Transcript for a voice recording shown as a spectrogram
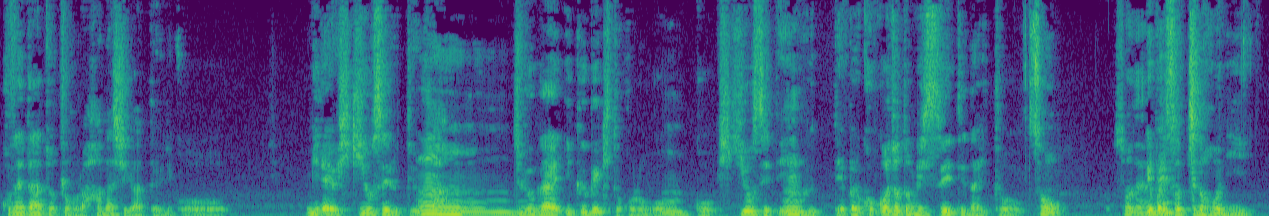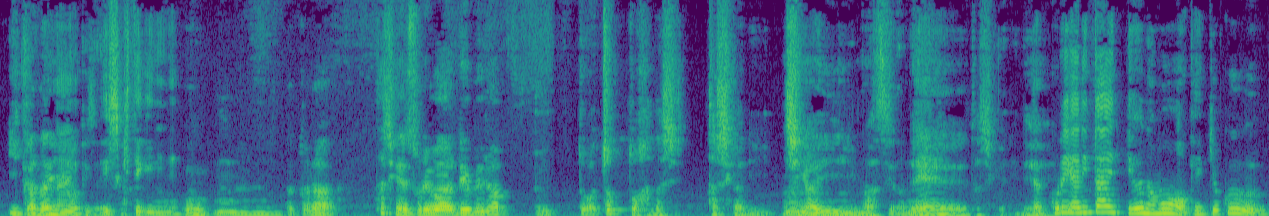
この間ちょっとほら話があったように、こう、未来を引き寄せるっていうか、うんうんうんうん。自分が行くべきところをうん、こう、引き寄せていくって、やっぱりここをちょっと見据えてないと、そう。そうだよね。やっぱりそっちの方に行かないわけじゃない意ですか。識的にね。うん。うんうん。だから、確かにそれはレベルアップとはちょっと話、確かに違いますよね。確かにね。だからこれやりたいっていうのも、結局、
